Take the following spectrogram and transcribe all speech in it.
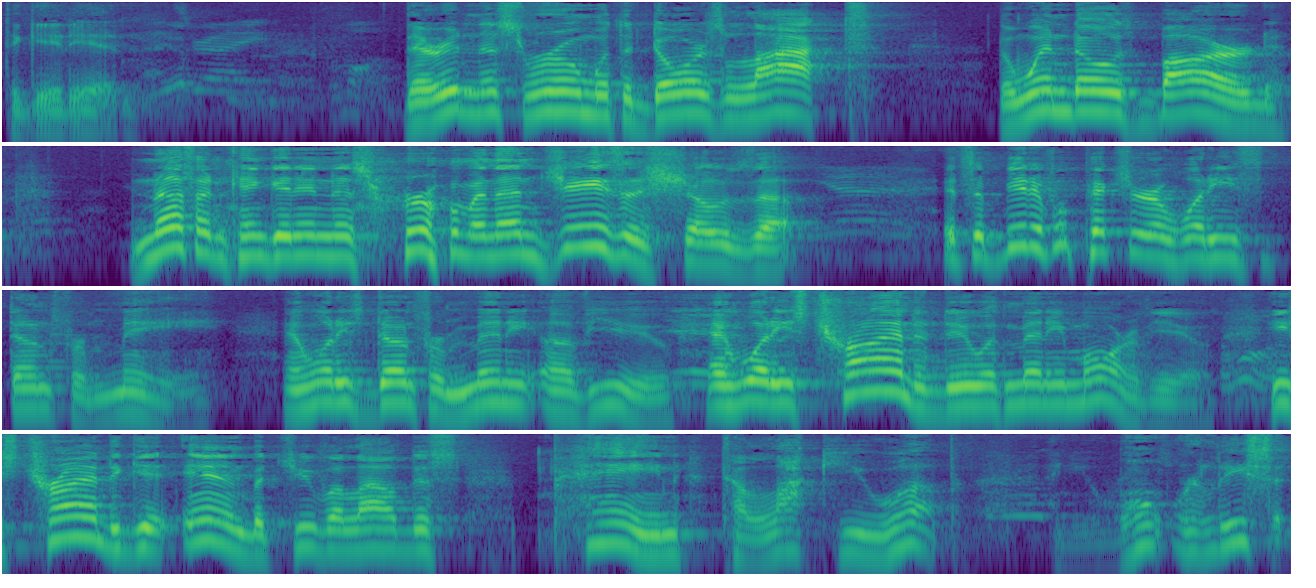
to get in. They're in this room with the doors locked, the windows barred, Nothing can get in this room, and then Jesus shows up. It's a beautiful picture of what he's done for me and what he's done for many of you and what he's trying to do with many more of you. He's trying to get in, but you've allowed this pain to lock you up and you won't release it.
